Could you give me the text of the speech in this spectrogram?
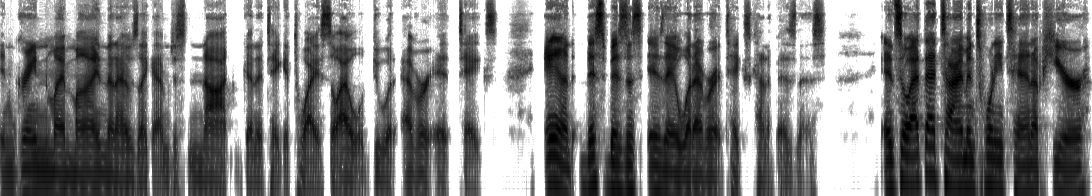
ingrained in my mind that I was like, I'm just not going to take it twice. So I will do whatever it takes. And this business is a whatever it takes kind of business. And so at that time in 2010 up here,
